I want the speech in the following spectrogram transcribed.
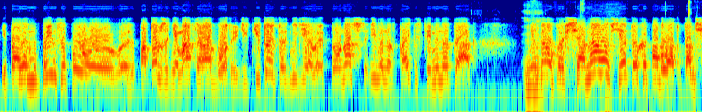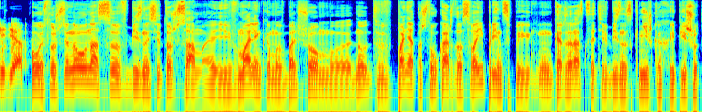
И по этому принципу э, потом заниматься работой. Никто этого не делает, но у нас именно в правительстве именно так. Ни одного профессионала, все только по блату там сидят. Ой, слушайте, ну у нас в бизнесе то же самое. И в маленьком, и в большом. Э, ну, понятно, что у каждого свои принципы. И каждый раз, кстати, в бизнес-книжках и пишут,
